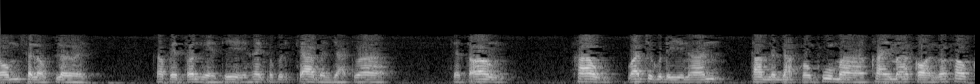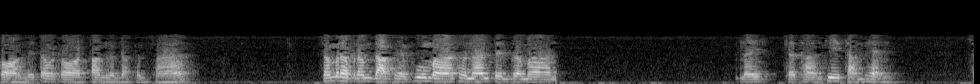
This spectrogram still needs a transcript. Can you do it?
ล้มสลบเลย ก็เป็นต้นเหตุที่ให้พระพุทธเจ้าบัญญัติว่า จะต้องเข้าวัจจุกุดีนั้น ตามระดับของผู้มาใครมาก่อนก็เข้าก่อน ไม่ต้องรอตามระดับพรรษาสำหรับลำดับแห่งผู้มาเท่านั้นเป็นประมาณ ในสถานที่สามแห่ง ส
